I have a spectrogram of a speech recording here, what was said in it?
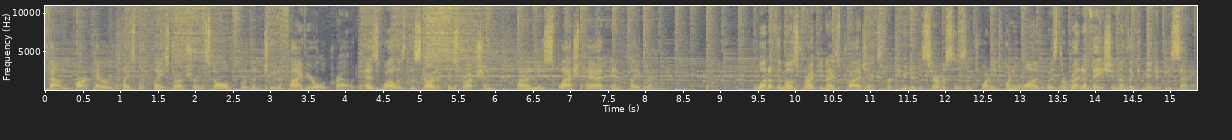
Fountain Park had a replacement play structure installed for the 2 to 5 year old crowd, as well as the start of construction on a new splash pad and playground. One of the most recognized projects for community services in 2021 was the renovation of the Community Center.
